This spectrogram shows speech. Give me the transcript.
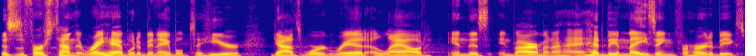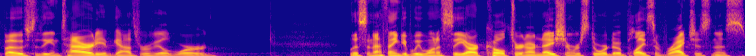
This is the first time that Rahab would have been able to hear God's word read aloud in this environment. It had to be amazing for her to be exposed to the entirety of God's revealed word. Listen, I think if we want to see our culture and our nation restored to a place of righteousness,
